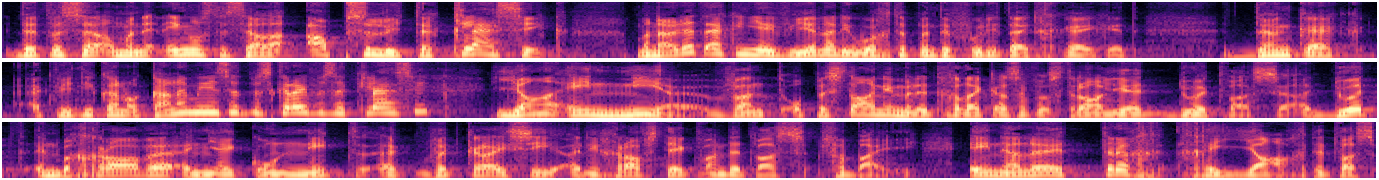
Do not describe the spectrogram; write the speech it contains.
dit was 'n om in Engels te sê 'n absolute classic. Maar nou dat ek en jy weer na die hoogtepunte voor die tyd gekyk het, dink ek ek weet nie kan kan 'n mens dit beskryf as 'n klassiek? Ja en nee, want op 'n stadium het dit gelyk asof Australië dood was. Dood en begrawe en jy kon net 'n wit kruisie in die graf steek want dit was verby. En hulle het teruggejaag. Dit was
